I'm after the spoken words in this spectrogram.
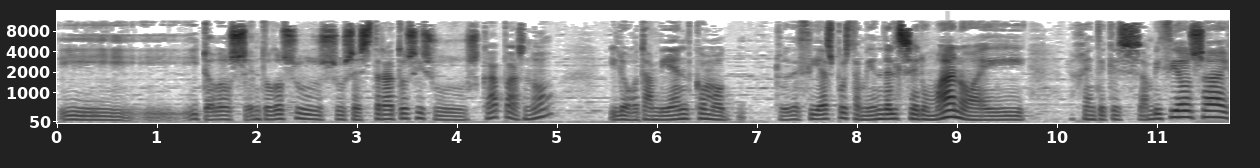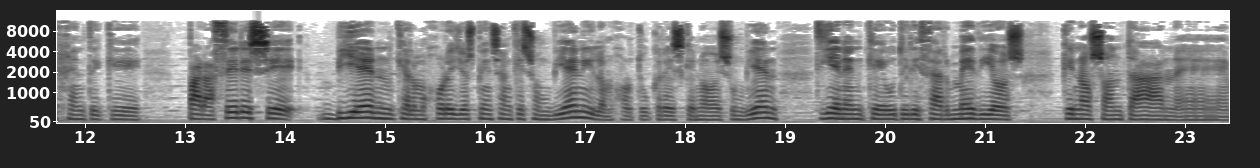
y, todos, en todos sus, sus estratos y sus capas, ¿no? Y luego también, como tú decías, pues también del ser humano. Hay gente que es ambiciosa, hay gente que para hacer ese bien que a lo mejor ellos piensan que es un bien y a lo mejor tú crees que no es un bien, tienen que utilizar medios que no son tan eh,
